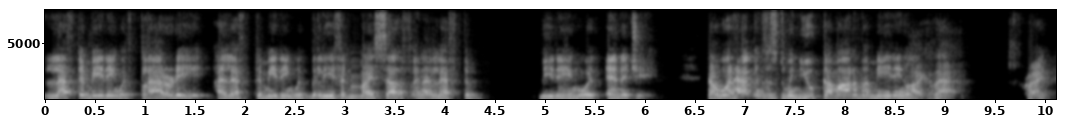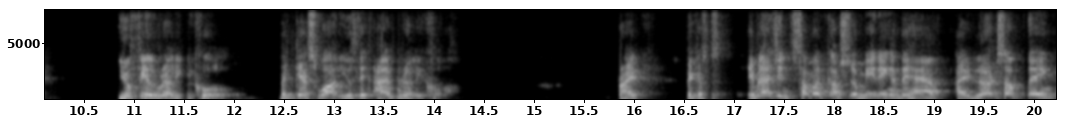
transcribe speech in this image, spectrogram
left a meeting with clarity, I left a meeting with belief in myself, and I left a meeting with energy. Now, what happens is when you come out of a meeting like that, right, you feel really cool. But guess what? You think I'm really cool, right? Because imagine someone comes to a meeting and they have, I learned something,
